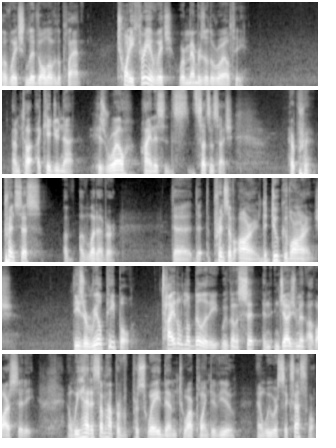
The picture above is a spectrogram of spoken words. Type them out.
of which lived all over the planet, 23 of which were members of the royalty. I'm I kid you not. His Royal Highness such and such, her pr princess of, of whatever, the, the, the Prince of Orange, the Duke of Orange. These are real people, titled nobility, we're going to sit in, in, judgment of our city. And we had to somehow per persuade them to our point of view, and we were successful.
